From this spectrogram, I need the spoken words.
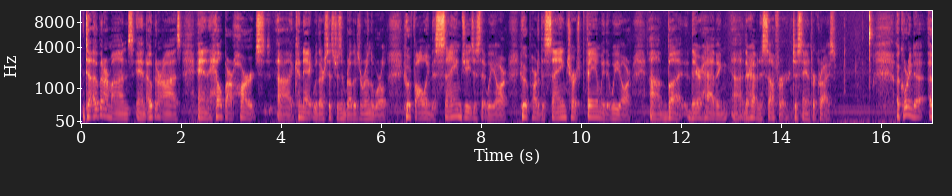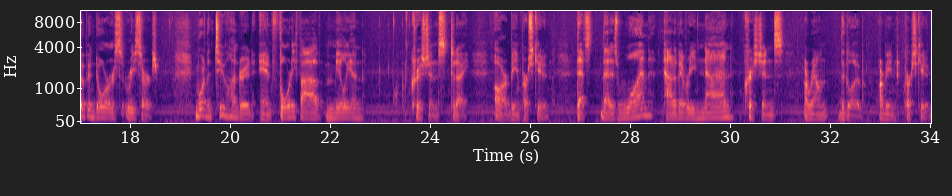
to open our minds and open our eyes and help our hearts uh, connect with our sisters and brothers around the world who are following the same Jesus that we are, who are part of the same church family that we are, uh, but they're having uh, they're having to suffer to stand for Christ. According to Open Doors research, more than 245 million Christians today are being persecuted. That's that is one out of every nine Christians around the globe are being persecuted.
